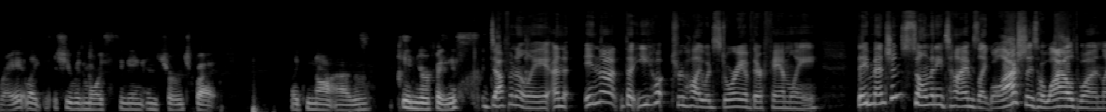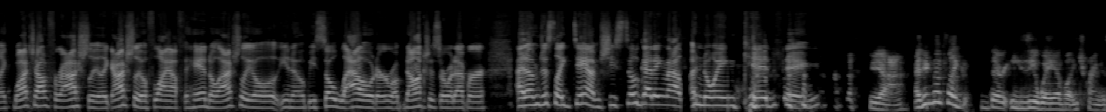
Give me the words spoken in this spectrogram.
right? Like she was more singing in church, but like not as in your face. Definitely. And in that the e True Hollywood story of their family, they mentioned so many times like, well, Ashlee's a wild one. Like, watch out for Ashlee. Like, Ashlee will fly off the handle. Ashlee will, you know, be so loud or obnoxious or whatever. And I'm just like, damn, she's still getting that annoying kid thing. Yeah. I think that's like their easy way of like trying to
